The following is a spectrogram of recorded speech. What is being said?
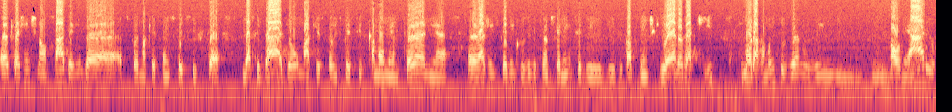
eh, que a gente não sabe ainda se foi uma questão específica da cidade ou uma questão específica momentânea, eh, a gente teve inclusive transferência de, de, de paciente que era daqui, que morava muitos anos em, em balneário,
